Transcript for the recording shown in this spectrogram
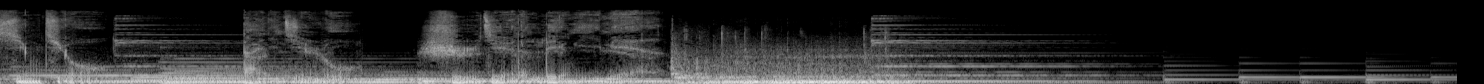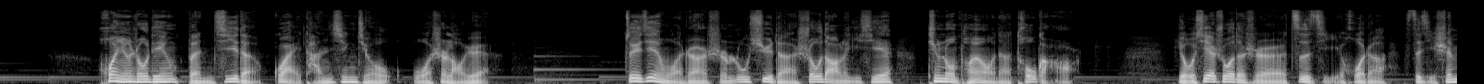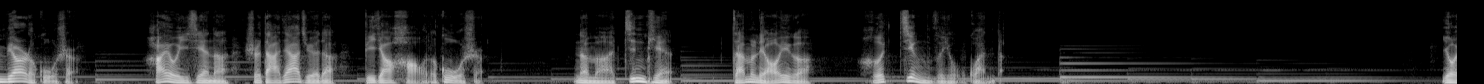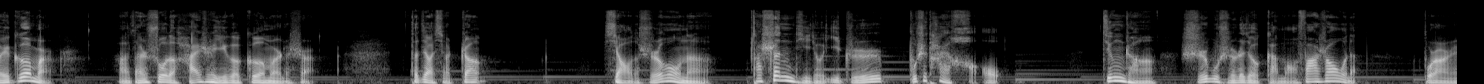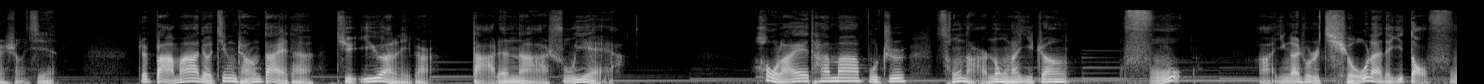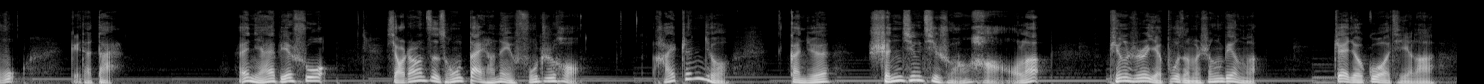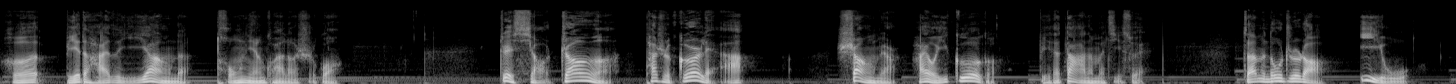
星球，带你进入世界的另一面。欢迎收听本期的《怪谈星球》，我是老岳。最近我这儿是陆续的收到了一些听众朋友的投稿，有些说的是自己或者自己身边的故事，还有一些呢是大家觉得比较好的故事。那么今天，咱们聊一个和镜子有关的。有一哥们儿啊，咱说的还是一个哥们儿的事儿，他叫小张。小的时候呢，他身体就一直不是太好，经常时不时的就感冒发烧的，不让人省心。这爸妈就经常带他去医院里边打针呐、输液呀。后来他妈不知从哪儿弄来一张符，啊，应该说是求来的一道符，给他带。哎，你还别说，小张自从戴上那符之后。还真就感觉神清气爽，好了，平时也不怎么生病了，这就过起了和别的孩子一样的童年快乐时光。这小张啊，他是哥俩，上边还有一哥哥，比他大那么几岁。咱们都知道，义乌，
